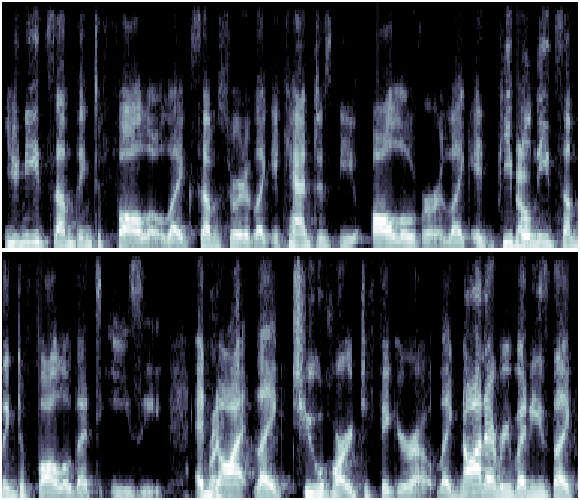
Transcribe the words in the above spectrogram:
you need something to follow, like some sort of like it can't just be all over. Like it people No. need something to follow that's easy and Right. not like too hard to figure out. Like not everybody's like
